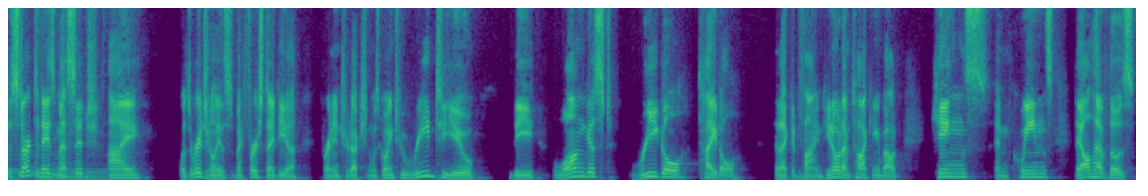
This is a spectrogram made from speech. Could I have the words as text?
To start today's message, I was originally, this is my first idea for an introduction, was going to read to you the longest regal title that I could find. You know what I'm talking about? Kings and queens, they all have those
